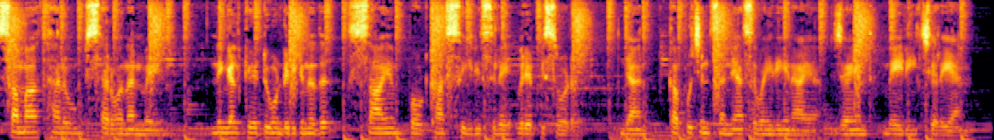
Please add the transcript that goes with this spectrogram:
സമാധാനവും സർവനന്മയും നിങ്ങൾ കേട്ടുകൊണ്ടിരിക്കുന്നത് സായം പോഡ്കാസ്റ്റ് സീരീസിലെ ഒരു എപ്പിസോഡ്. ഞാൻ കപ്പുച്ചൻ സന്യാസ വൈദികനായ ജയന്ത് മേരി ചെറിയാൻ.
